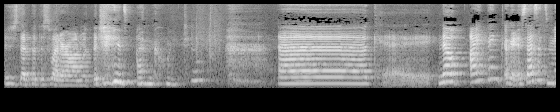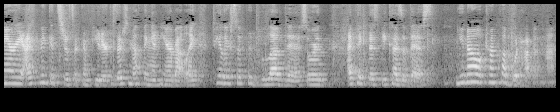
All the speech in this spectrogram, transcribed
She said put the sweater on with the jeans. I'm going to. Okay. Nope, I think, okay, it says it's Mary. I think it's just a computer because there's nothing in here about like Taylor Swift would love this or I picked this because of this. You know, Trunk Club would have done that.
